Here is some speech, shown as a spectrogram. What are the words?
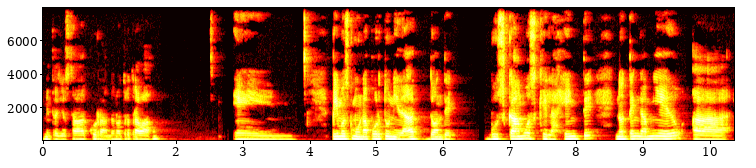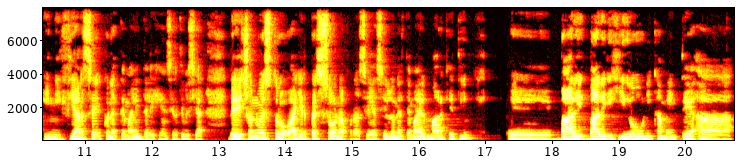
mientras yo estaba currando en otro trabajo, vimos como una oportunidad donde buscamos que la gente no tenga miedo a iniciarse con el tema de la inteligencia artificial. De hecho, nuestro buyer persona, por así decirlo, en el tema del marketing, eh, va, va, dirigido únicamente a,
